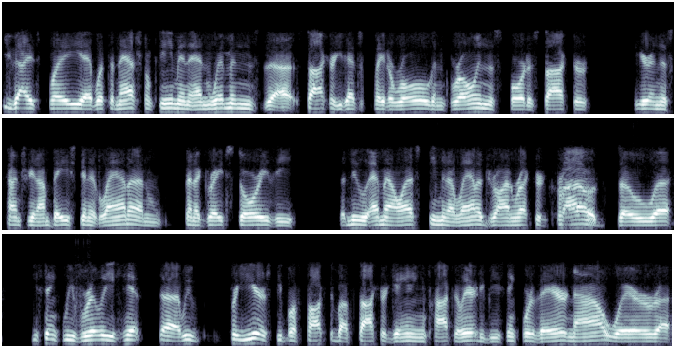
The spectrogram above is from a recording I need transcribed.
you guys play uh, with the national team and, and women's uh, soccer. You guys have played a role in growing the sport of soccer here in this country. And I'm based in Atlanta, and it's been a great story. The the new MLS team in Atlanta drawing record crowds. So uh, you think we've really hit? Uh, we've for years people have talked about soccer gaining in popularity. Do you think we're there now where uh,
